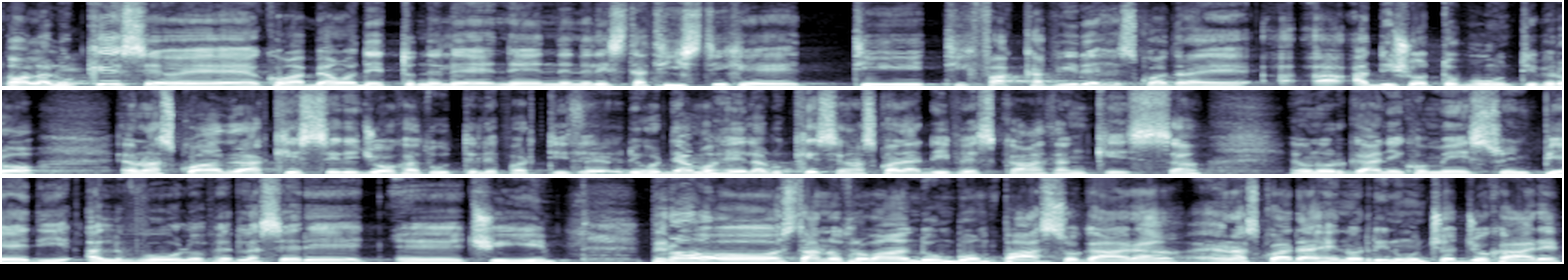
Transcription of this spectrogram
no, la Lucchese eh, come abbiamo detto nelle, nelle, nelle statistiche ti, ti, fa capire che squadra è. Ha, 18 punti, però è una squadra che se le gioca tutte le partite. Sì. Ricordiamo che la Lucchese è una squadra ripescata anch'essa, è un organico messo in piedi al volo per la Serie eh, C, però stanno trovando un buon passo, gara. È una squadra che non rinuncia a giocare,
